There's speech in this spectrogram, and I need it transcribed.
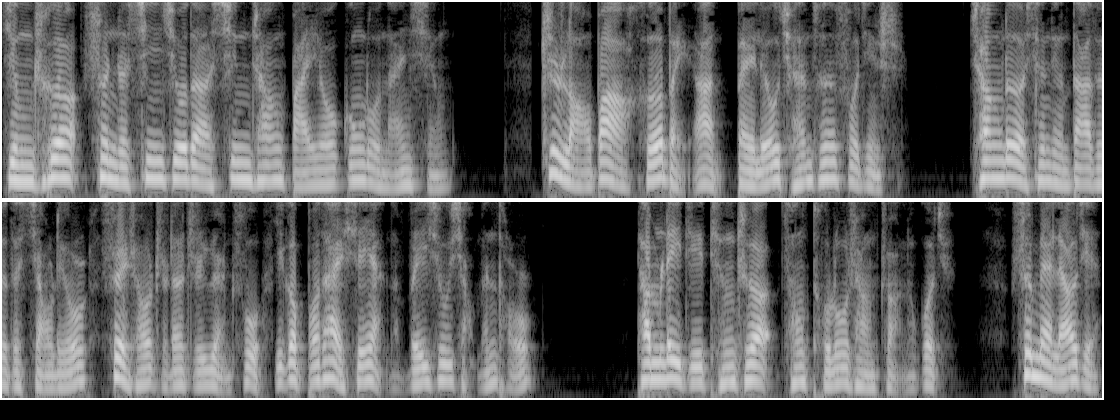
警车顺着新修的新昌柏油公路南行，至老坝河北岸北流泉村附近时，昌乐刑警大队的小刘顺手指了指远处一个不太显眼的维修小门头。他们立即停车，从土路上转了过去，顺便了解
